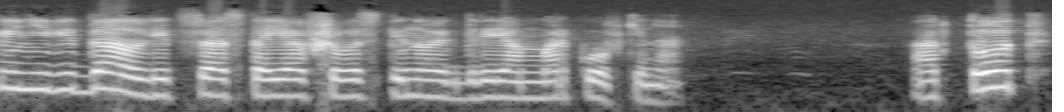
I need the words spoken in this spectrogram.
и не видал лица стоявшего спиной к дверям Марковкина. А тот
